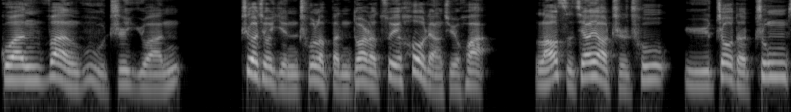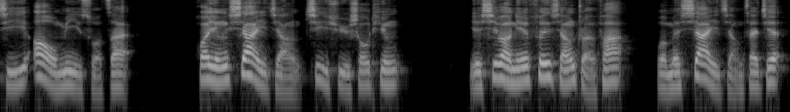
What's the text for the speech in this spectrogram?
观万物之源，这就引出了本段的最后两句话。老子将要指出宇宙的终极奥秘所在。欢迎下一讲继续收听，也希望您分享转发。我们下一讲再见。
